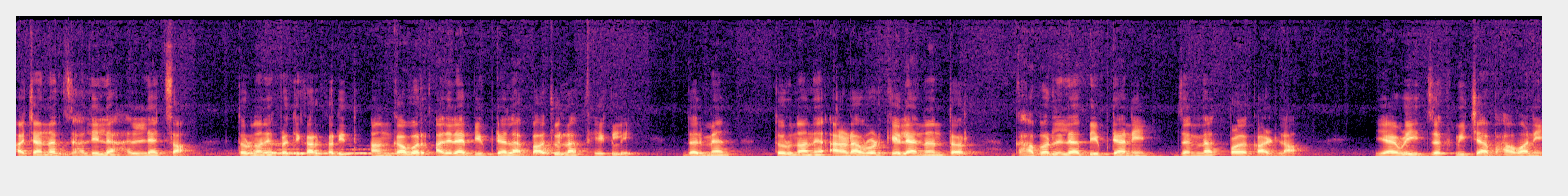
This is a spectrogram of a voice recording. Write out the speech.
अचानक झालेल्या हल्ल्याचा तरुणाने प्रतिकार करीत अंगावर आलेल्या बिबट्याला बाजूला फेकले. दरम्यान तरुणाने आरडाओरड केल्यानंतर घाबरलेल्या बिबट्याने जंगलात पळ काढला. यावेळी जखमीच्या भावाने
